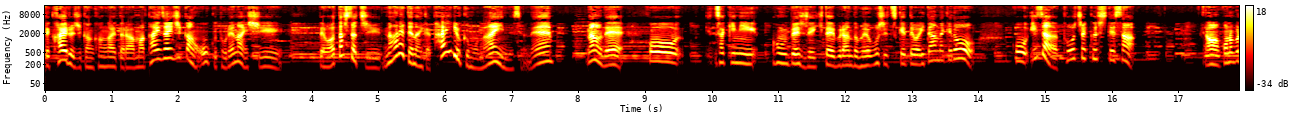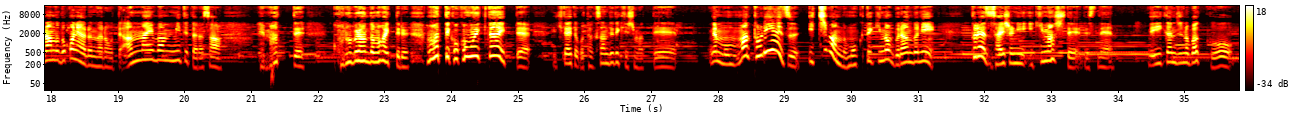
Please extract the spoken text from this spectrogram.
で、帰る時間考えたら、まあ、滞在時間多く取れないし、で、私たち慣れてないから体力もないんですよね。なので、こう、先にホームページで行きたいブランド目星つけてはいたんだけど、こう、いざ到着してさ、ああ、このブランドどこにあるんだろうって案内板見てたらさ、え、待って、このブランドも入ってる。待って、ここも行きたいって、行きたいとこたくさん出てきてしまって、でも、まあ、とりあえず、一番の目的のブランドに、とりあえず最初に行きましてですね、で、いい感じのバッグを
